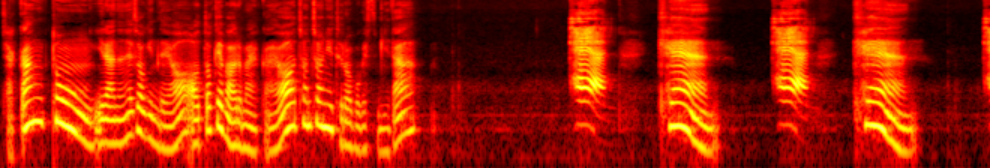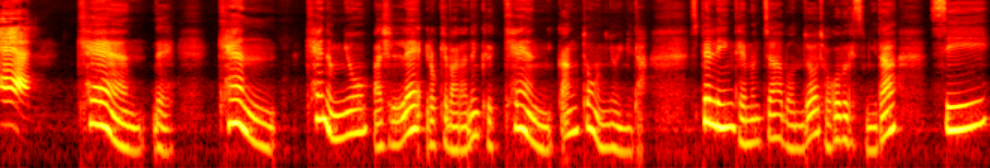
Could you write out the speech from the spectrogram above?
자, 깡통이라는 해석인데요. 어떻게 발음할까요? 천천히 들어보겠습니다. can, can, can, can, can, can. 네. Can, can 음료 마실래? 이렇게 말하는 그 can, 깡통 음료입니다. 스펠링 대문자 먼저 적어보겠습니다. C,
